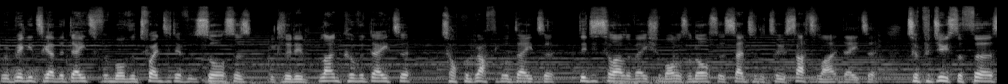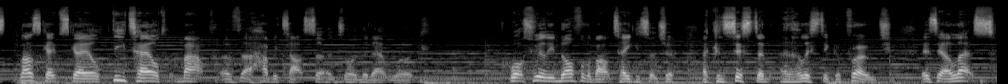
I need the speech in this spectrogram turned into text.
we're bringing together data from more than 20 different sources, including land cover data, topographical data, digital elevation models and also Sentinel-2 satellite data to produce the first landscape scale detailed map of the habitats that adjoin the network. What's really novel about taking such a, a consistent and holistic approach is it lets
